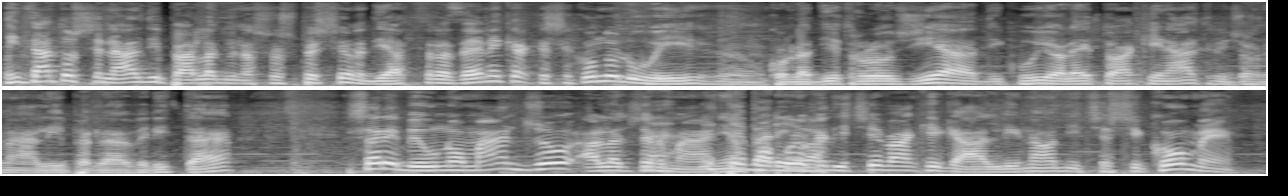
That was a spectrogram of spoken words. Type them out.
Intanto Senaldi parla di una sospensione di AstraZeneca che secondo lui, eh, con la dietrologia di cui ho letto anche in altri giornali per la verità, sarebbe un omaggio alla Eh, Germania. te un po' quello che diceva anche Galli, no? Dice siccome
